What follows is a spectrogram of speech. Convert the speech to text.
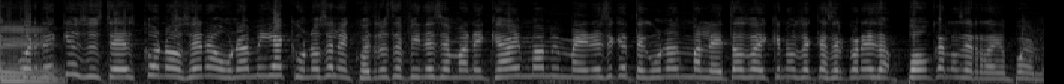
Recuerden que si ustedes conocen a una amiga que uno se la encuentra este fin de semana y que, ay mami, imagínense que tengo unas maletas ahí que no sé qué hacer con esa, póngalas en Radio Pueblo.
